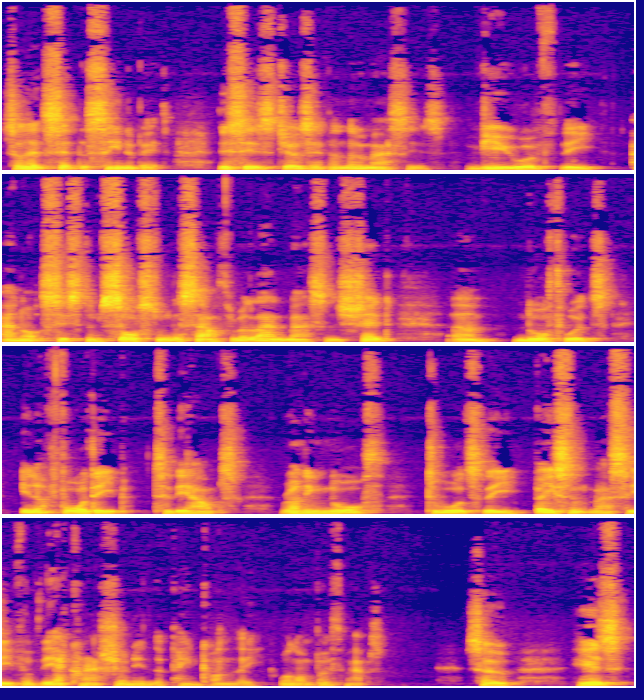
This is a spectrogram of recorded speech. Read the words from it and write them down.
So let's set the scene a bit. This is Joseph and Lomas's view of the Annot system, sourced from the south from a landmass and shed um, northwards in a foredeep to the Alps running north towards the basement massif of the Écrins shown in the pink on the well on both maps. So here's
